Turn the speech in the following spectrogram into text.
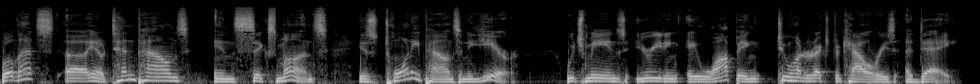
Well, that's, uh, you know, 10 pounds in six months is 20 pounds in a year, which means you're eating a whopping 200 extra calories a day,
